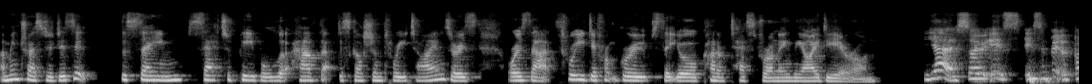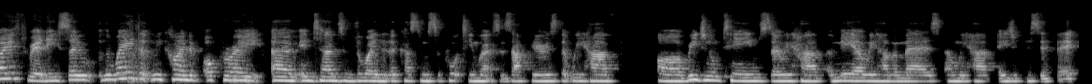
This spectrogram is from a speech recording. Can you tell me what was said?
I'm interested. Is it the same set of people that have that discussion three times, or is or is that three different groups that you're kind of test running the idea on? Yeah, so it's it's a bit of both really. So the way that we kind of operate um, in terms of the way that the customer support team works at Zapier is that we have our regional teams. So we have EMEA, we have AMER, and we have Asia Pacific.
